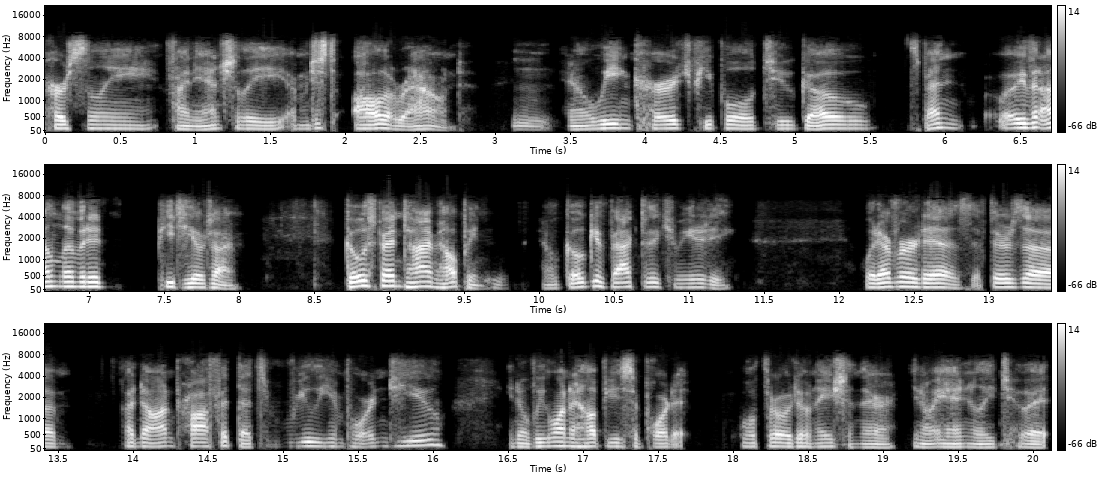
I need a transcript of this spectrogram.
personally, financially, I mean, just all around. Mm. You know, we encourage people to go spend even unlimited PTO time. Go spend time helping, you know, go give back to the community whatever it is. If there's a, a nonprofit that's really important to you, you know, we want to help you support it. We'll throw a donation there, you know, annually to it.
